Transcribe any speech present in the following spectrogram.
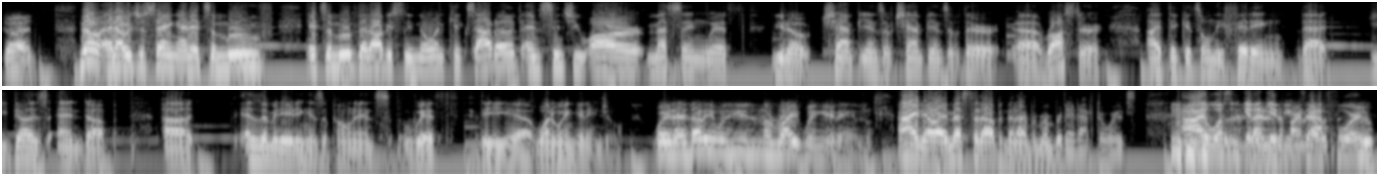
Go ahead. No, and I was just saying, and it's a move. It's a move that obviously no one kicks out of. And since you are messing with, you know, champions of champions of their uh, roster, I think it's only fitting that he does end up uh, eliminating his opponents with the uh, one winged angel. Wait, I thought he was using the right winged angel. I know, I messed it up and then I remembered it afterwards. I wasn't gonna give you crap for it.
